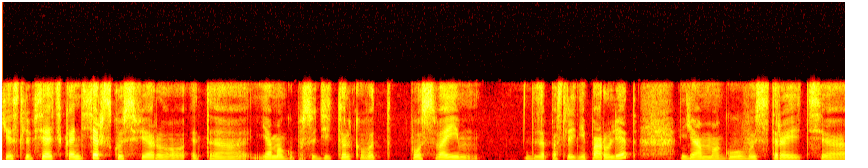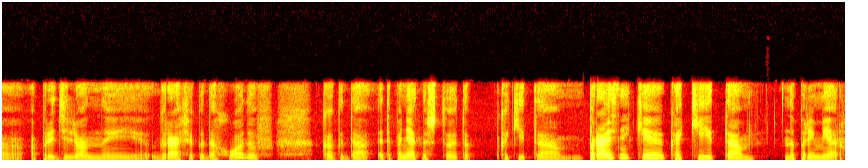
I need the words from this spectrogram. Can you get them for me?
если взять кондитерскую сферу, это я могу посудить только вот по своим за последние пару лет я могу выстроить э, определенный график доходов, когда это понятно, что это какие-то праздники, какие-то, например,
